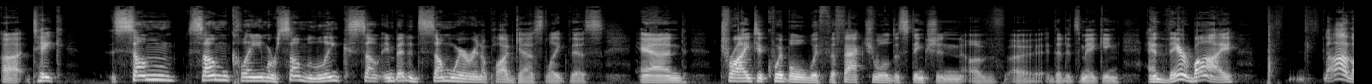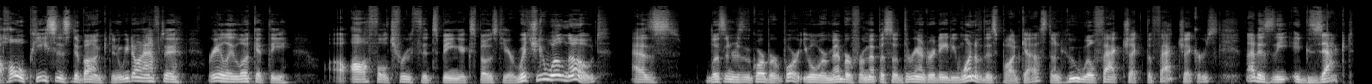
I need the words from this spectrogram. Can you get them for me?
uh, take some some claim or some link some embedded somewhere in a podcast like this and try to quibble with the factual distinction of uh, that it's making, and thereby, ah, the whole piece is debunked, and we don't have to really look at the awful truth that's being exposed here, which you will note as listeners of the Corbett Report. You will remember from episode 381 of this podcast on who will fact check the fact checkers. That is the exact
